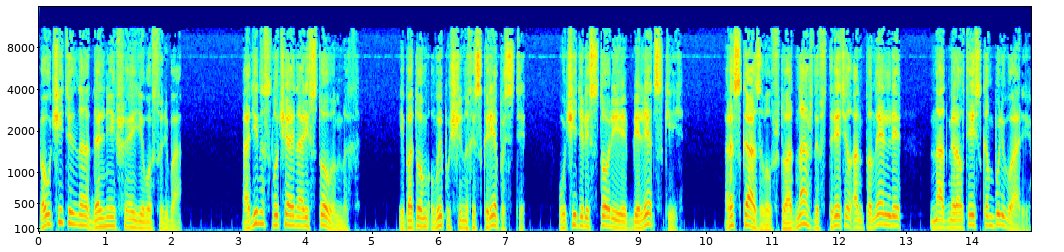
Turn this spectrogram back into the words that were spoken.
Поучительна дальнейшая его судьба. Один из случайно арестованных и потом выпущенных из крепости, учитель истории Белецкий, рассказывал, что однажды встретил Антонелли на Адмиралтейском бульваре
